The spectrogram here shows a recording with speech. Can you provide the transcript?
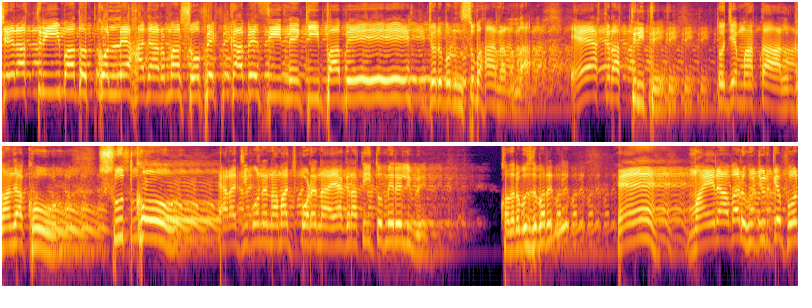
যে রাত্রি করলে হাজার মাস অপেক্ষা বেশি নেকি পাবে। জোরে বলুন, সুবহানাল্লাহ। এক রাত্রিতে তো যে মাতাল, গাঁজাখোর, সুদখোর এরা জীবনে নামাজ পড়ে না, এক রাতেই তো মেরে নিবে। কথাটা বুঝতে পারেননি? হ্যাঁ মায়েরা আবার হুজুরকে ফোন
